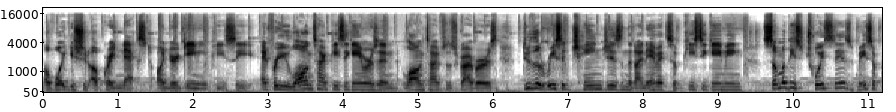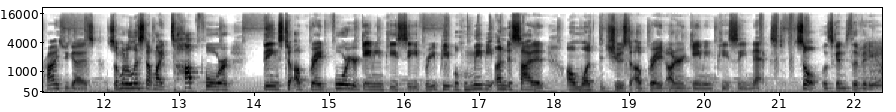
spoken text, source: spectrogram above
of what you should upgrade next on your gaming PC. And for you longtime PC gamers and longtime subscribers, due to the recent changes in the dynamics of PC gaming, some of these choices may surprise you guys. So I'm going to list out my top 4 things to upgrade for your gaming PC for you people who may be undecided on what to choose to upgrade on your gaming PC next. So let's get into the video.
